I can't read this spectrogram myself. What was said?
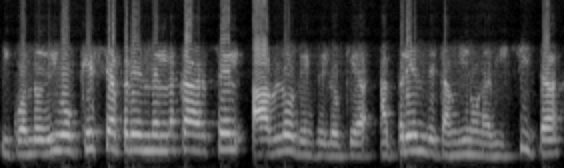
Y cuando digo qué se aprende en la cárcel, hablo desde lo que aprende también una visita,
